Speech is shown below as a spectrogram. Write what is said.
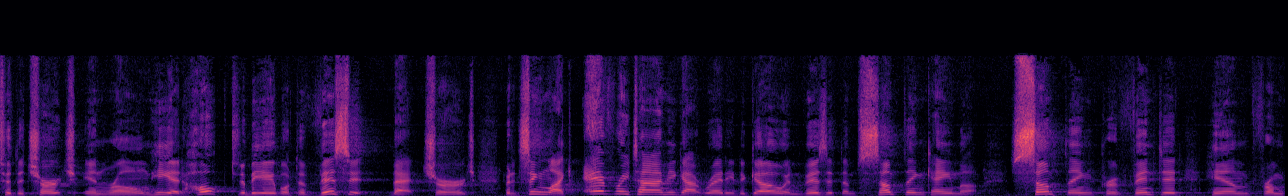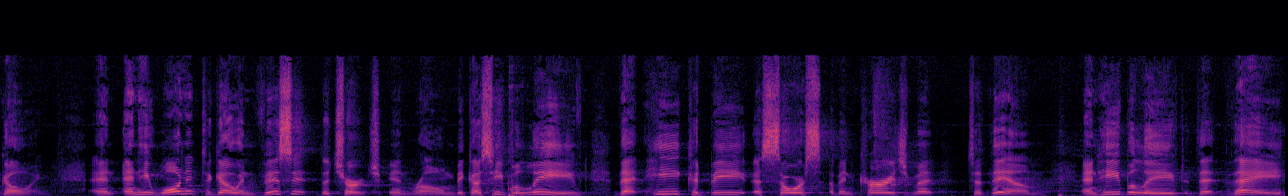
to the church in Rome. He had hoped to be able to visit that church, but it seemed like every time he got ready to go and visit them, something came up. Something prevented him from going. And, and he wanted to go and visit the church in Rome because he believed that he could be a source of encouragement to them, and he believed that they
